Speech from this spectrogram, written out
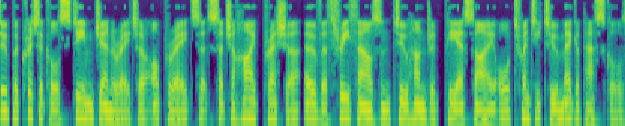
supercritical steam generator operates at such a high pressure over 3200 psi or 22 megapascals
